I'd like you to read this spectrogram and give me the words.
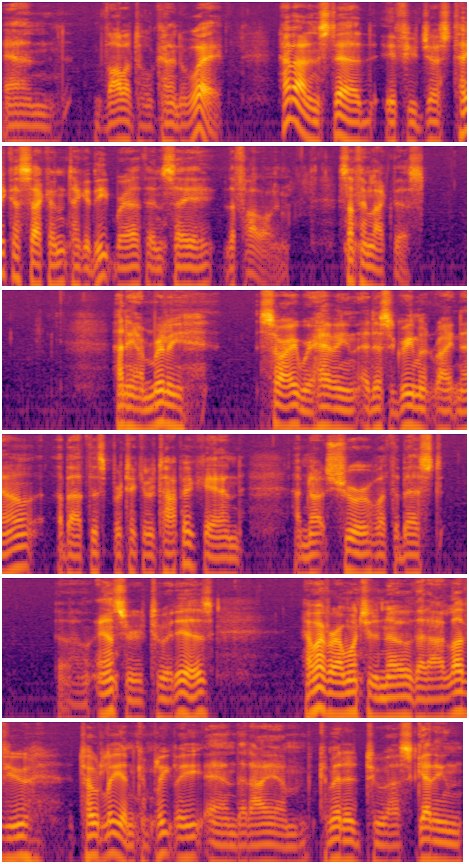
and volatile kind of way. How about instead if you just take a second, take a deep breath, and say the following something like this Honey, I'm really sorry we're having a disagreement right now about this particular topic, and I'm not sure what the best uh, answer to it is. However, I want you to know that I love you totally and completely, and that I am committed to us getting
